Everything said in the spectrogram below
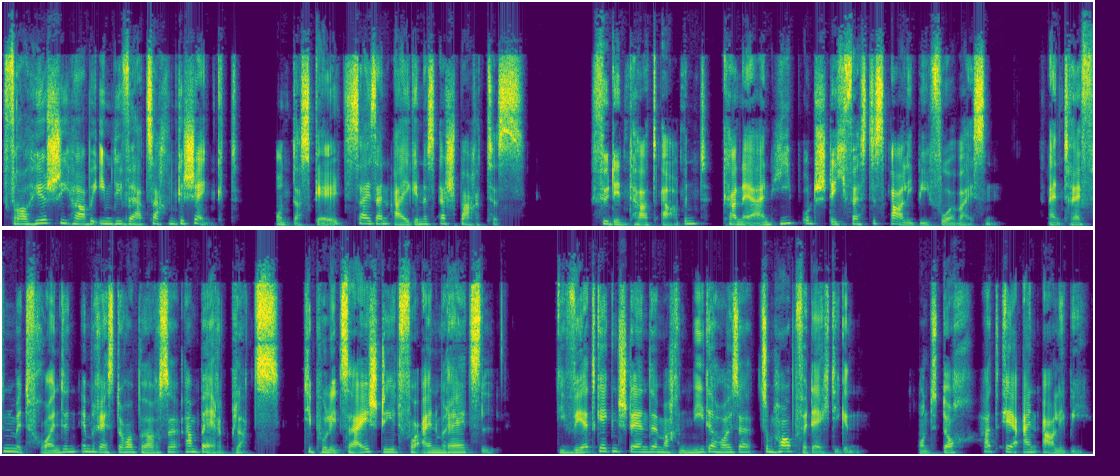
Frau Hirschi habe ihm die Wertsachen geschenkt und das Geld sei sein eigenes Erspartes. Für den Tatabend kann er ein hieb- und stichfestes Alibi vorweisen. Ein Treffen mit Freunden im Restaurant Börse am Bärenplatz. Die Polizei steht vor einem Rätsel. Die Wertgegenstände machen Niederhäuser zum Hauptverdächtigen. Und doch hat er ein Alibi.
